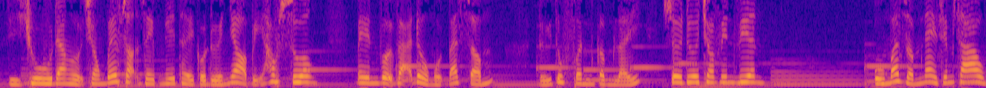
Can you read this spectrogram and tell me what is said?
Dì Chu đang ở trong bếp dọn dẹp nghe thấy có đứa nhỏ bị hóc xương, bên vội vã đổ một bát giấm. Đới tục phân cầm lấy rồi đưa cho viên viên. Uống bát giấm này xem sao.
